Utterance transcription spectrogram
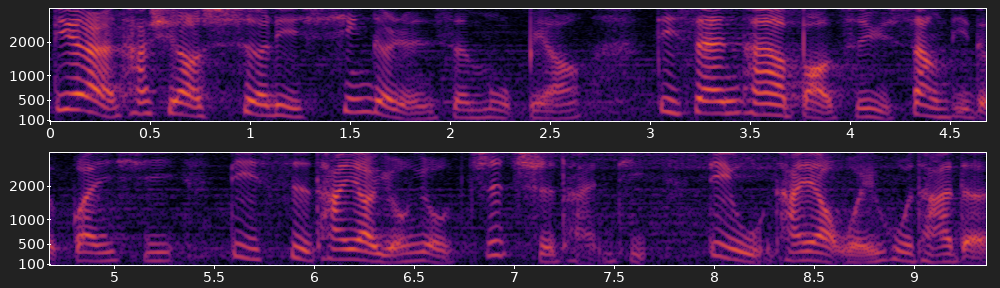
第二，他需要设立新的人生目标。第三，他要保持与上帝的关系。第四，他要拥有支持团体。第五，他要维护他的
